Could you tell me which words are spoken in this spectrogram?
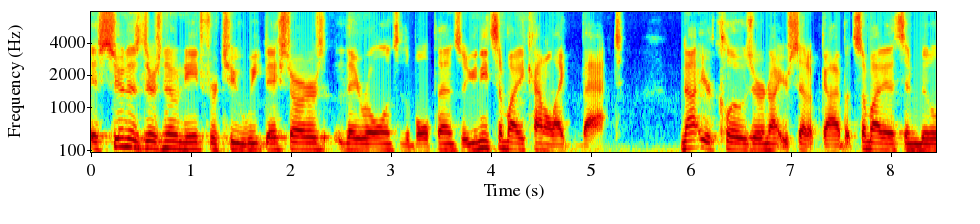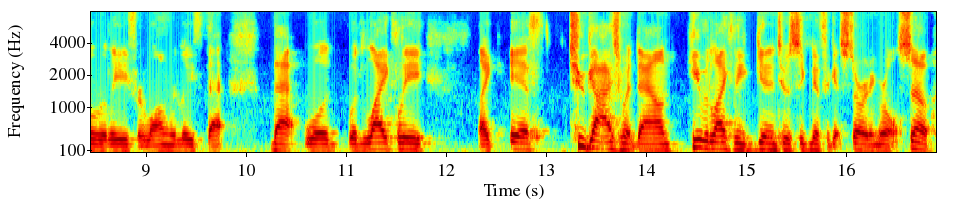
as soon as there's no need for two weekday starters, they roll into the bullpen. So you need somebody kind of like that, not your closer, not your setup guy, but somebody that's in middle relief or long relief that that would would likely like if two guys went down, he would likely get into a significant starting role. So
